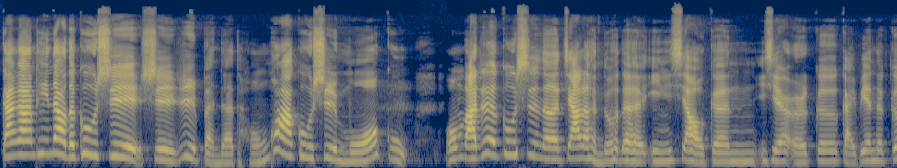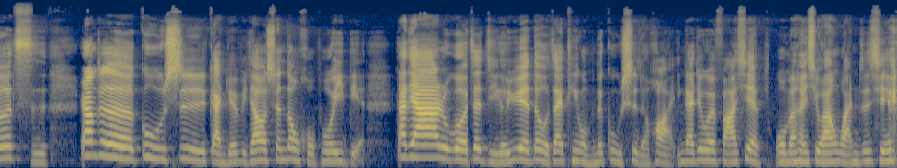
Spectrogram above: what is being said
刚刚听到的故事是日本的童话故事《魔鼓》。我们把这个故事呢，加了很多的音效跟一些儿歌改编的歌词，让这个故事感觉比较生动活泼一点。大家如果这几个月都有在听我们的故事的话，应该就会发现我们很喜欢玩这些。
